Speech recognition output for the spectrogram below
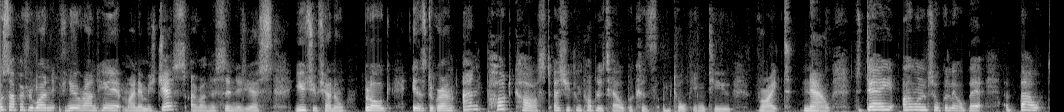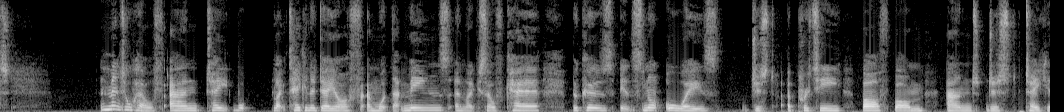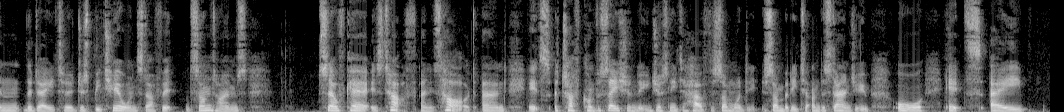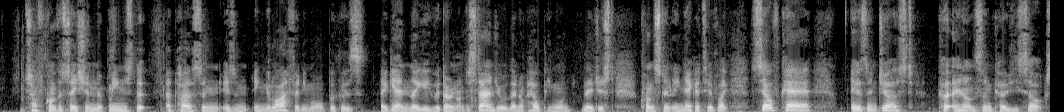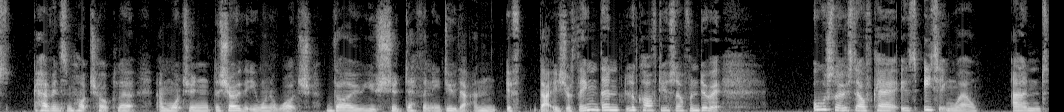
What's up, everyone? If you're new around here, my name is Jess. I run the Synergist YouTube channel, blog, Instagram, and podcast, as you can probably tell because I'm talking to you right now. Today, I want to talk a little bit about mental health and take what like taking a day off and what that means and like self care because it's not always just a pretty bath bomb and just taking the day to just be chill and stuff. It sometimes self care is tough and it's hard and it's a tough conversation that you just need to have for somebody somebody to understand you, or it's a tough conversation that means that a person isn't in your life anymore because again they either don't understand you or they're not helping or they're just constantly negative like self-care isn't just putting on some cozy socks having some hot chocolate and watching the show that you want to watch, though you should definitely do that. And if that is your thing, then look after yourself and do it. Also, self care is eating well and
